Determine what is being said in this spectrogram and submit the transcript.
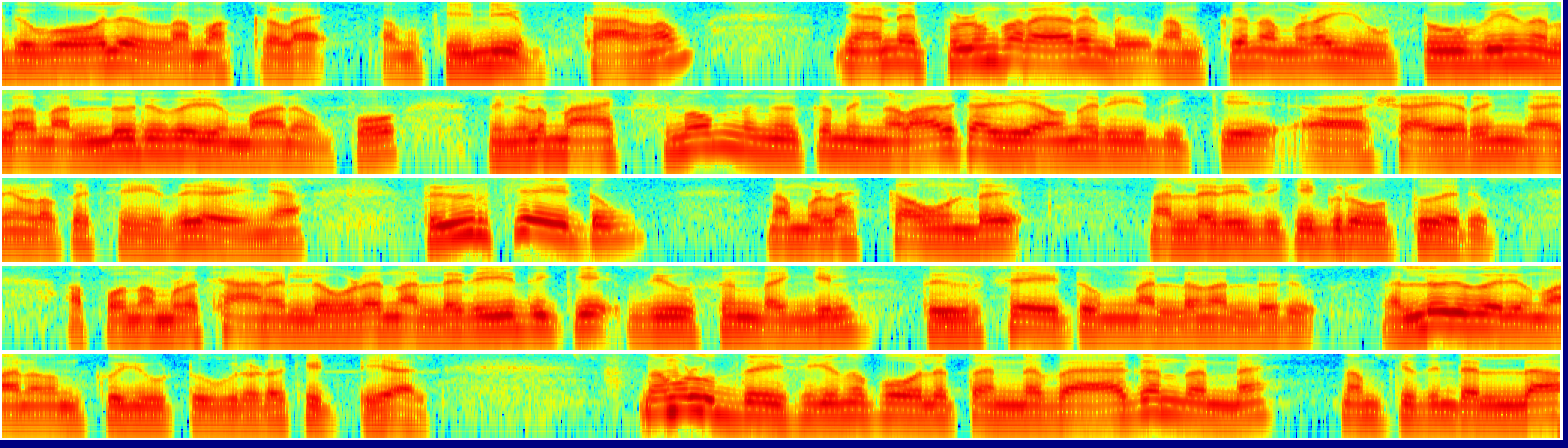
ഇതുപോലെയുള്ള മക്കളെ നമുക്ക് ഇനിയും കാരണം ഞാൻ എപ്പോഴും പറയാറുണ്ട് നമുക്ക് നമ്മുടെ യൂട്യൂബിൽ നിന്നുള്ള നല്ലൊരു വരുമാനം ഇപ്പോൾ നിങ്ങൾ മാക്സിമം നിങ്ങൾക്ക് നിങ്ങളാൽ കഴിയാവുന്ന രീതിക്ക് ഷെയറും കാര്യങ്ങളൊക്കെ ചെയ്ത് കഴിഞ്ഞാൽ തീർച്ചയായിട്ടും നമ്മുടെ അക്കൗണ്ട് നല്ല രീതിക്ക് ഗ്രോത്ത് വരും. അപ്പോൾ നമ്മുടെ ചാനലിലൂടെ നല്ല രീതിക്ക് വ്യൂസ് ഉണ്ടെങ്കിൽ തീർച്ചയായിട്ടും നല്ല നല്ലൊരു നല്ലൊരു വരുമാനം നമുക്ക് യൂട്യൂബിലൂടെ കിട്ടിയാൽ നമ്മൾ ഉദ്ദേശിക്കുന്ന പോലെ തന്നെ വേഗം തന്നെ നമുക്കിതിന്റെ എല്ലാ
